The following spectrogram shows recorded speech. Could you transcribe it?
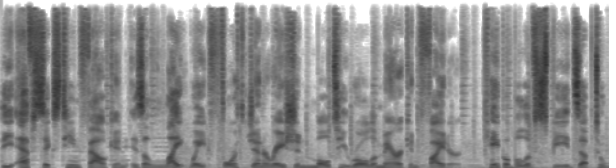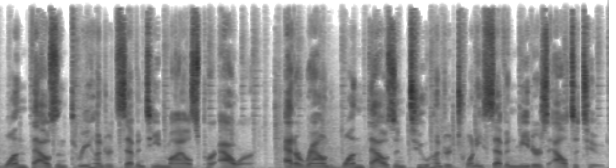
The F-16 Falcon is a lightweight fourth-generation multi-role American fighter capable of speeds up to 1,317 miles per hour at around 1,227 meters altitude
